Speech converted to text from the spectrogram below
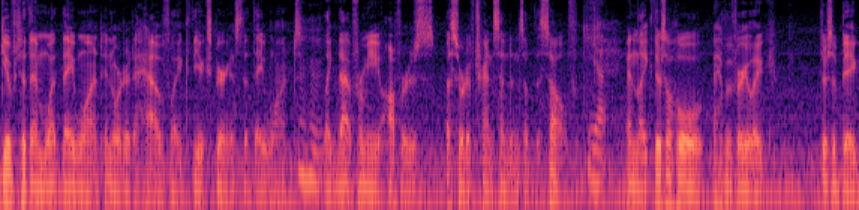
give to them what they want in order to have like the experience that they want. Mhm. Like that for me offers a sort of transcendence of the self Yeah. and like there's a whole i have a very like there's a big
